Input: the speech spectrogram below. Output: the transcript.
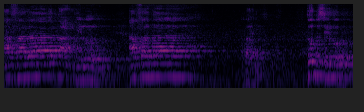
afala ta'qilun afala apa lagi? Tubsirun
